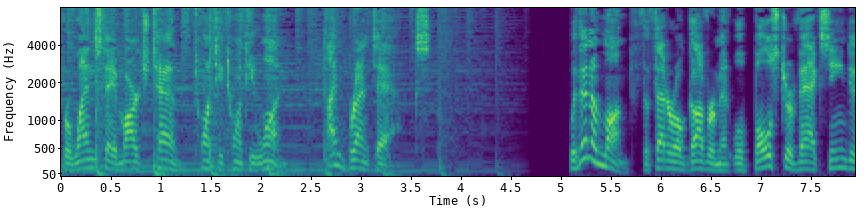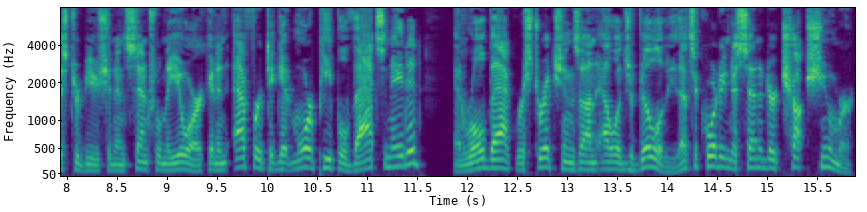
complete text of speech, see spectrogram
for Wednesday, March 10th, 2021. I'm Brent Axe. Within a month, the federal government will bolster vaccine distribution in central New York in an effort to get more people vaccinated and roll back restrictions on eligibility. That's according to Senator Chuck Schumer.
